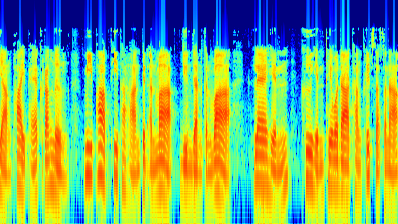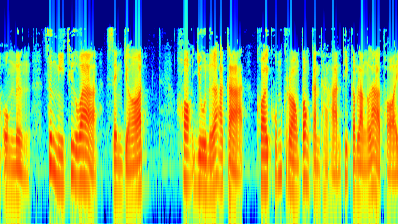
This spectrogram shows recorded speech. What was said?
อย่างพ่ายแพ้ครั้งหนึ่ง มีภาพที่ทหารเป็นอันมาก ยืนยันกันว่า แลเห็นคือเห็นเทวดาทางคริสตศาสนาองค์หนึ่ง ซึ่งมีชื่อว่าเซนยอร์ดเหาะอยู่เหนืออากาศ คอยคุ้มครองป้องกันทหารที่กำลังล่าถอย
